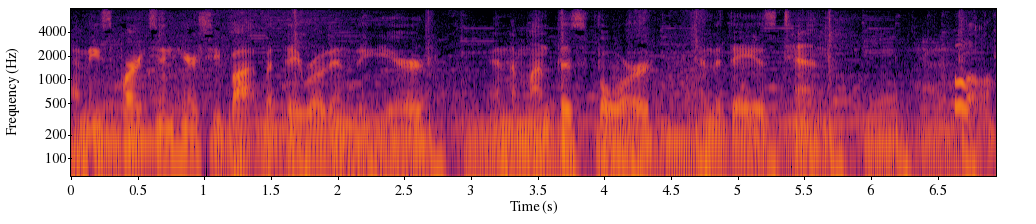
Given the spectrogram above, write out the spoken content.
And these parts in here she bought, but they wrote in the year, and the month is four, and the day is 10. Cool.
